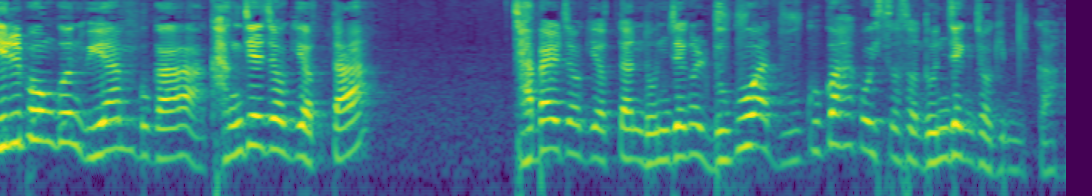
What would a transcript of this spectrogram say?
일본군 위안부가 강제적이었다, 자발적이었다는 논쟁을 누구와 누구가 하고 있어서 논쟁적입니까?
